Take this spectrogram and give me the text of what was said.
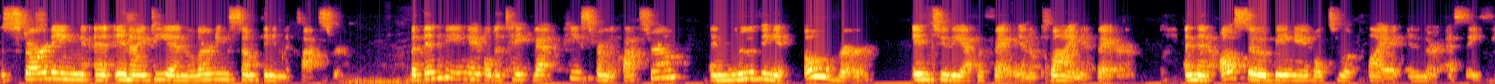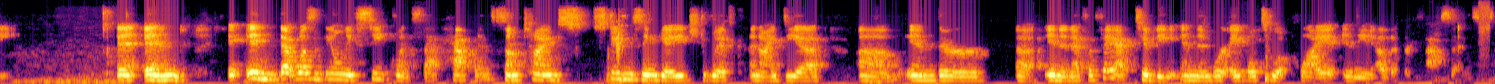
starting an idea and learning something in the classroom, but then being able to take that piece from the classroom and moving it over into the FFA and applying it there. And then also being able to apply it in their SAE. And, and and that wasn't the only sequence that happened. Sometimes students engaged with an idea um, in their uh, in an FFA activity, and then were able to apply it in the other facets.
